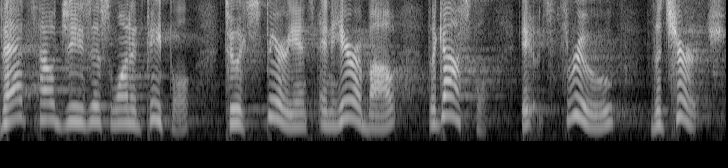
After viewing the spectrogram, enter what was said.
That's how Jesus wanted people to experience and hear about the gospel. It's through the church.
